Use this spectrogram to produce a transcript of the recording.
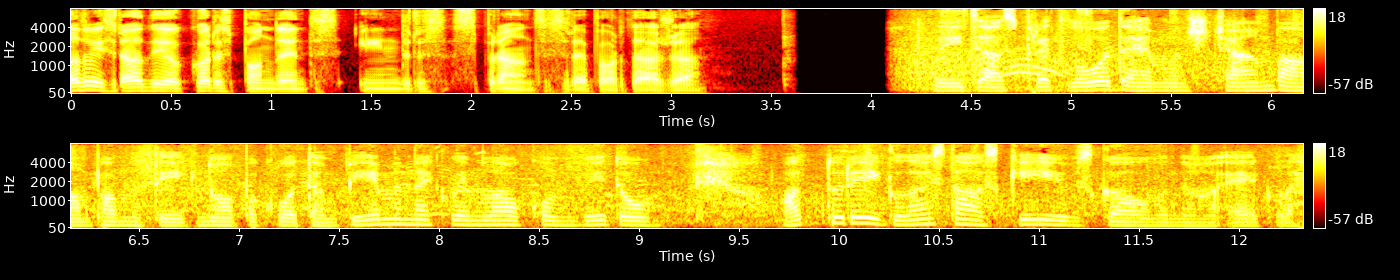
Latvijas radio korespondentes Indras Sprances reportāžā. Līdzās pret lodēm un šķēmbām pamatīgi nopakotam piemineklim laukuma vidū atturīgi laistās Kīivas galvenā egle.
